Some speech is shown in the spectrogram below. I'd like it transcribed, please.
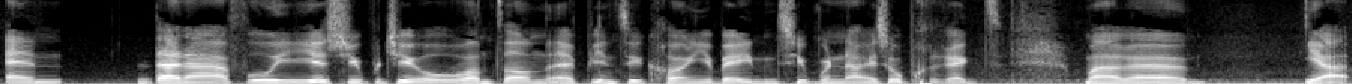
En daarna voel je je super chill, want dan heb je natuurlijk gewoon je been super nice opgerekt. Maar uh, ja,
